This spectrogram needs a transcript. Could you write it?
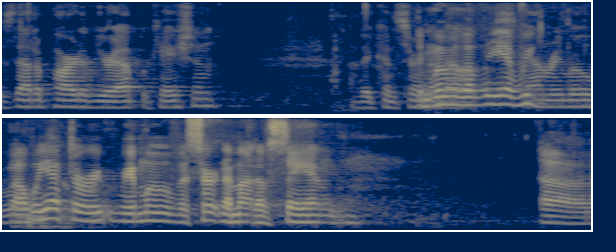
is that a part of your application? The concern Removal about of- yeah, we- sand removal? Well, we have to re- remove a certain amount of sand uh,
